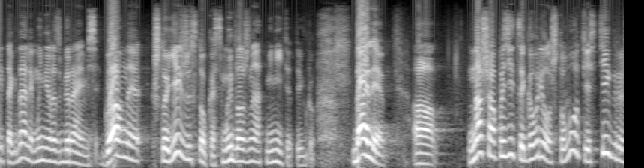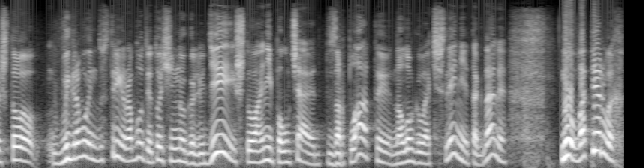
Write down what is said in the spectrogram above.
и так далее, мы не разбираемся. Главное, что есть жестокость, мы должны отменить эту игру. Далее, а, Наша оппозиция говорила, что вот есть игры, что в игровой индустрии работает очень много людей, что они получают зарплаты, налоговые отчисления и так далее. Ну, во-первых,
